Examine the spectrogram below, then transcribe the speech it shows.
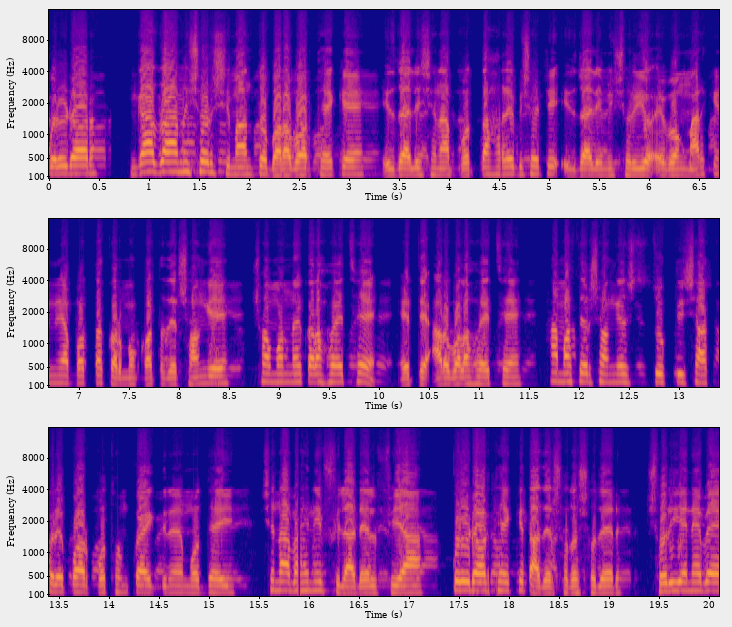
করিডোর গাজা মিশর সীমান্ত বরাবর থেকে ইসরায়েলি সেনা প্রত্যাহারের বিষয়টি ইসরায়েলি মিশরীয় এবং মার্কিন নিরাপত্তা কর্মকর্তাদের সঙ্গে সমন্বয় করা হয়েছে। এতে আরও বলা হয়েছে, হামাসের সঙ্গে চুক্তি স্বাক্ষরের পর প্রথম কয়েকদিনের মধ্যেই সেনাবাহিনী ফিলাডেলফিয়া করিডর থেকে তাদের সদস্যদের সরিয়ে নেবে।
